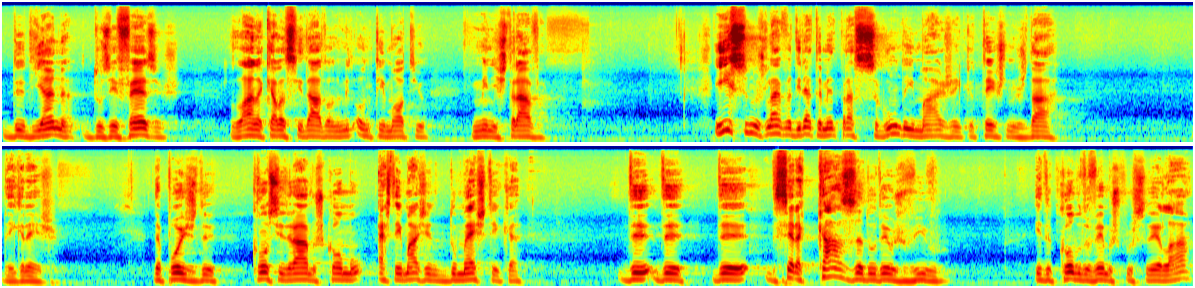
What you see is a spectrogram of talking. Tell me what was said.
de Diana dos Efésios, lá naquela cidade onde, onde Timóteo ministrava. E isso nos leva diretamente para a segunda imagem que o texto nos dá da igreja. Depois de considerarmos como esta imagem doméstica de, de, de, de ser a casa do Deus vivo e de como devemos proceder lá,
